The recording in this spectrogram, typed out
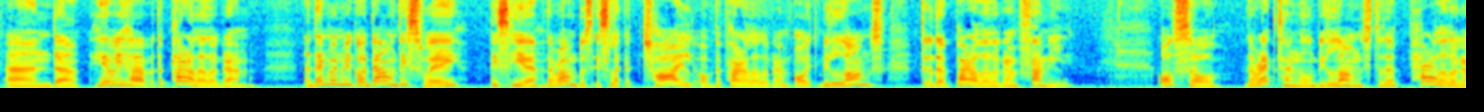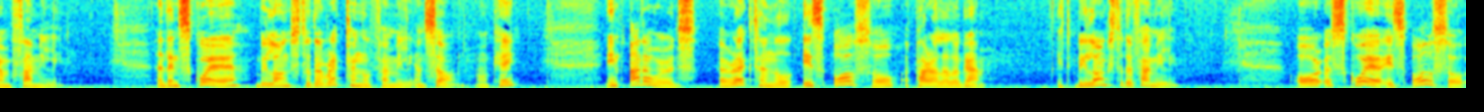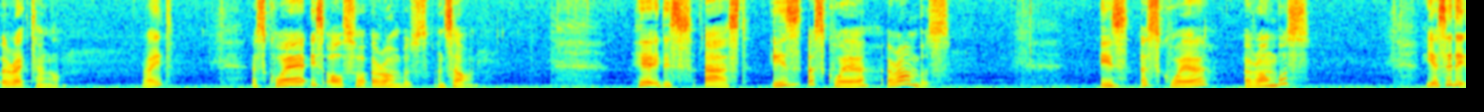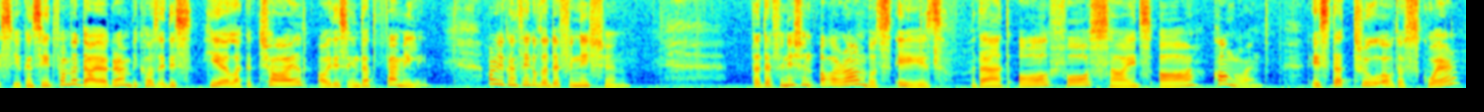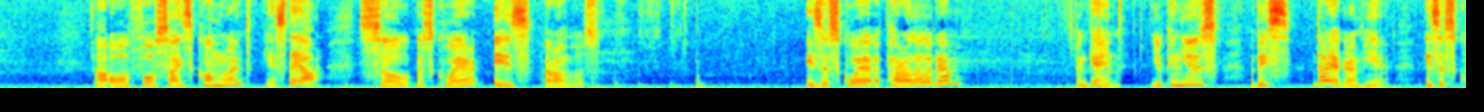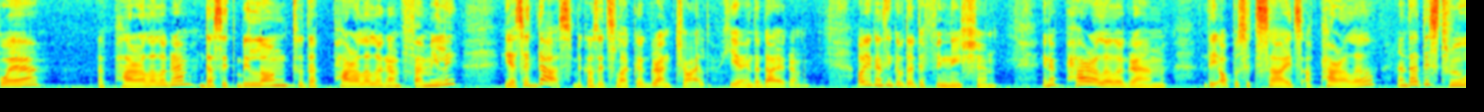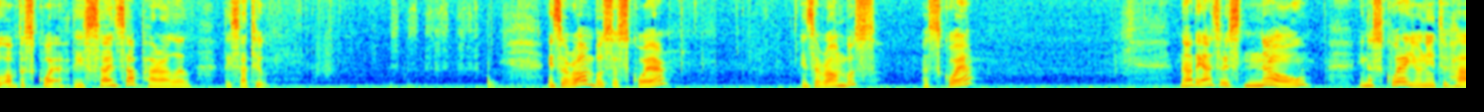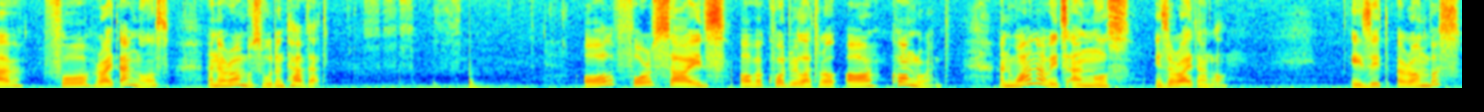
And uh, here we have the parallelogram. And then when we go down this way, this here, the rhombus is like a child of the parallelogram, or it belongs to the parallelogram family. Also, the rectangle belongs to the parallelogram family. And then square belongs to the rectangle family, and so on, okay? In other words, a rectangle is also a parallelogram. It belongs to the family. Or a square is also a rectangle, right? A square is also a rhombus, and so on. Here it is asked, is a square a rhombus? Is a square a rhombus? Yes, it is. You can see it from the diagram because it is here like a child or it is in that family. Or you can think of the definition. The definition of a rhombus is that all four sides are congruent. Is that true of the square? Are all four sides congruent? Yes, they are. So a square is a rhombus. Is a square a parallelogram? Again, you can use this diagram here. Is a square a parallelogram? Does it belong to the parallelogram family? Yes, it does, because it's like a grandchild here in the diagram. Or you can think of the definition. In a parallelogram, the opposite sides are parallel, and that is true of the square. These sides are parallel, these are two. Is a rhombus a square? Is a rhombus a square? Now the answer is no. In a square you need to have four right angles, and a rhombus wouldn't have that. All four sides of a quadrilateral are congruent, and one of its angles is a right angle. Is it a rhombus?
